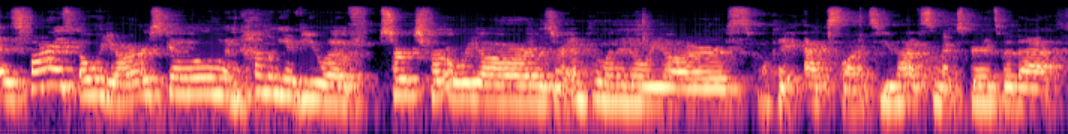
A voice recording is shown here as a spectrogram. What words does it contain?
as far as OERs go, and how many of you have searched for OERs or implemented OERs? Okay, excellent. So you have some experience with that.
